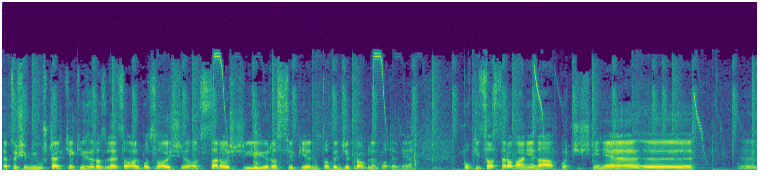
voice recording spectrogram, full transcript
jak to się mi uszczelki jakieś rozlecą albo coś od starości rozsypie, no to będzie problem potem, nie? Póki co sterowanie na podciśnienie yy, yy,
